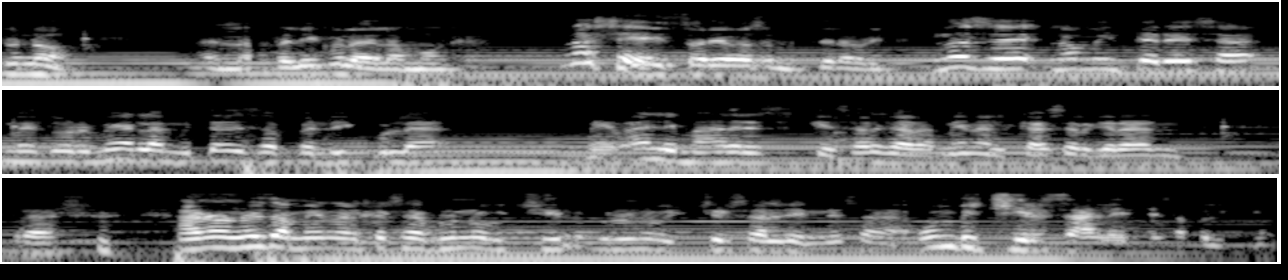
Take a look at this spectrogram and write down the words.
tú no. En la película de la monja. No sé. ¿Qué historia vas a meter ahorita? No sé, no me interesa. Me dormí a la mitad de esa película. Me vale madres que salga Damián Alcácer gran, gran... Ah, no, no es Damián Alcácer, Bruno Bichir. Bruno Bichir sale en esa. Un Bichir sale en esa película.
